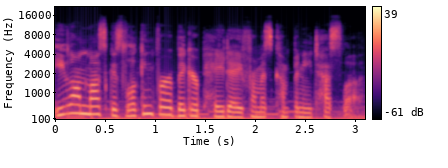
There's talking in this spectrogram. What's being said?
Elon Musk is looking for a bigger payday from his company Tesla.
